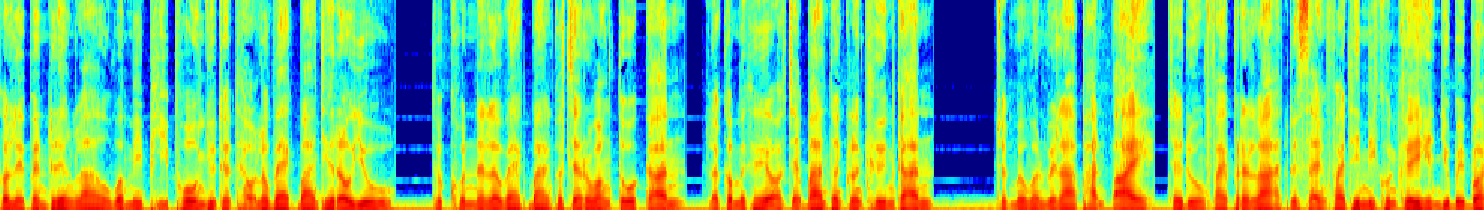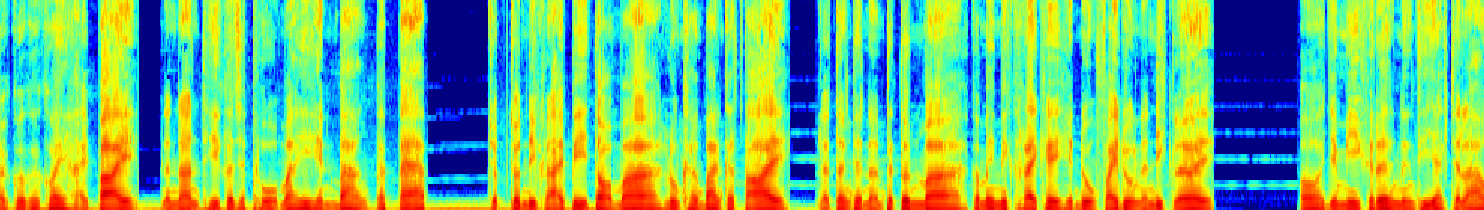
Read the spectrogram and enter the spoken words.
ก็เลยเป็นเรื่องเล่าว่ามีผีโพงอยู่แถวๆละแวกบ้านที่เราอยู่ ทุกคนในละแวกบ้านก็จะระวังตัวกัน แล้วก็ไม่เคยออกจากบ้านตอนกลางคืนกัน จนเมื่อวันเวลาผ่านไป เจ้าดวงไฟประหลาด หรือแสงไฟที่มีคนเคยเห็นอยู่บ่อยๆก็ค่อย ๆ หายไป นานๆทีก็จะโผล่มาให้เห็นบ้างแป๊บๆจบจนอีกหลายปีต่อมาลุงข้างบ้านก็ตาย และตั้งแต่นั้นเป็นต้นมาก็ไม่มีใครเคยเห็นดวงไฟดวงนั้นอีกเลย อ้อยังมีอีกเรื่องหนึ่งที่อยากจะเล่า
